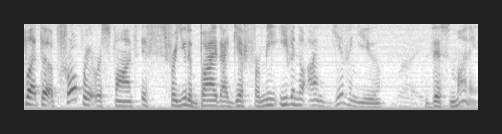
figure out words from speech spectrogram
But the appropriate response is for you to buy that gift for me, even though I'm giving you right. this money.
